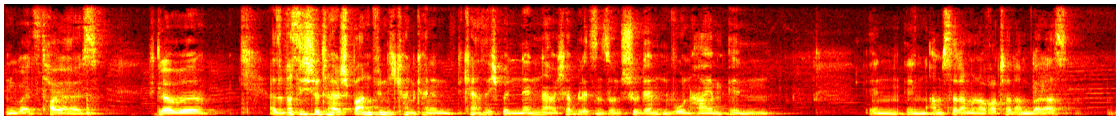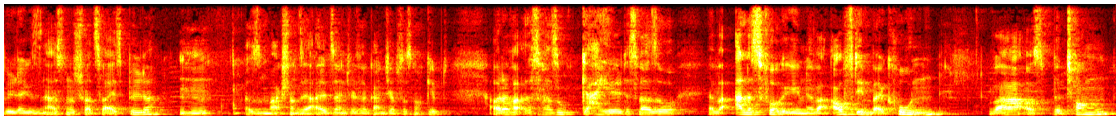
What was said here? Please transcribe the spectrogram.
nur weil es teuer ist. Ich glaube, also was ich total spannend finde, ich kann, keine, ich kann es nicht benennen, aber ich habe letztens so ein Studentenwohnheim in, in, in Amsterdam oder Rotterdam war das. Bilder gesehen, alles nur Schwarz-Weiß-Bilder. Also mag schon sehr alt sein, ich weiß auch gar nicht, ob es das noch gibt. Aber da war, das war so geil, das war so, da war alles vorgegeben. Da war auf den Balkonen, war aus Beton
